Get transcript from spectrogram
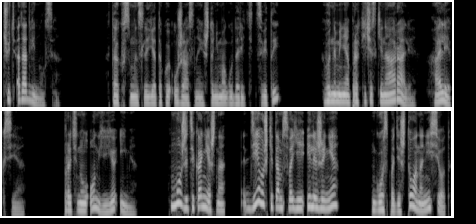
чуть отодвинулся. «Так, в смысле, я такой ужасный, что не могу дарить цветы? Вы на меня практически наорали, Алексия». Протянул он ее имя. «Можете, конечно. Девушке там своей или жене. Господи, что она несет?»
